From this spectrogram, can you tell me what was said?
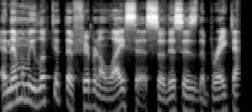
And then when we looked at the fibrinolysis, so this is the breakdown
